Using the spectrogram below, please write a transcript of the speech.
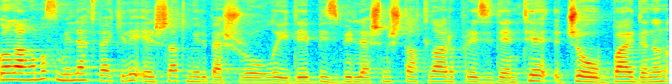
Qonağımız millət vəkili Elşad Mirbəşiroğlu idi. Biz Birləşmiş Ştatlar prezidenti Joe Bidenin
